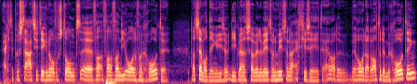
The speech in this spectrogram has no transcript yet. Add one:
echte prestatie tegenover stond eh, van, van, van die orde van grootte. Dat zijn wel dingen die, die ik wel eens zou willen weten van hoe heeft dat nou echt gezeten. Hè? We hadden, bij Roda hadden we altijd een begroting.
